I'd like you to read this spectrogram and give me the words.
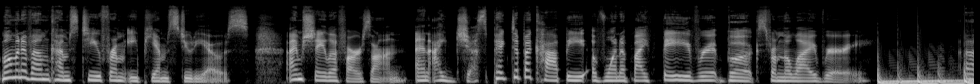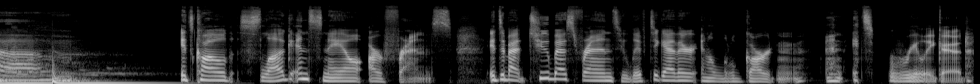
Moment of Um comes to you from APM Studios. I'm Shayla Farzan, and I just picked up a copy of one of my favorite books from the library. Um, It's called Slug and Snail Are Friends. It's about two best friends who live together in a little garden, and it's really good.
